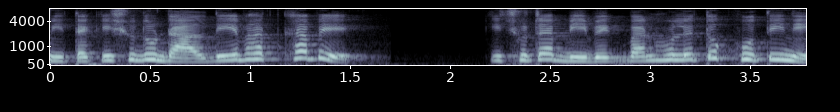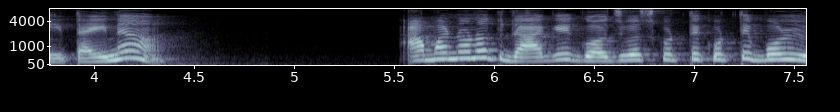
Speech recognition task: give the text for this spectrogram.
মিতাকে শুধু ডাল দিয়ে ভাত খাবে? কিছুটা বিবেকবান হলে তো ক্ষতি নেই, তাই না? আমার ননদ রাগে গজগজ করতে করতে বলল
